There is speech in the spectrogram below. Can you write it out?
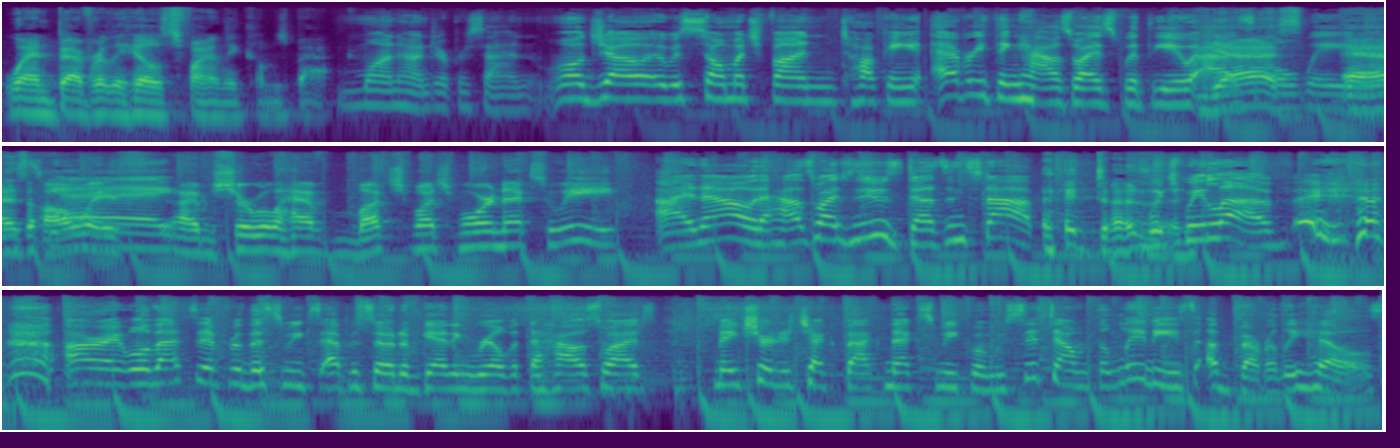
when Beverly Hills finally comes back. 100%. Well, Joe, it was so much fun talking everything Housewives with you, as yes, always. as always. I'm sure we'll have much, much more next week. I know the Housewives news doesn't stop. It doesn't. Which we love. All right, well, that's it for this week's episode of Getting Real with the Housewives. Make sure to check back next week when we sit down with the ladies of Beverly Hills.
